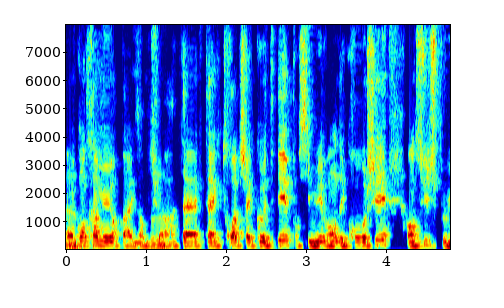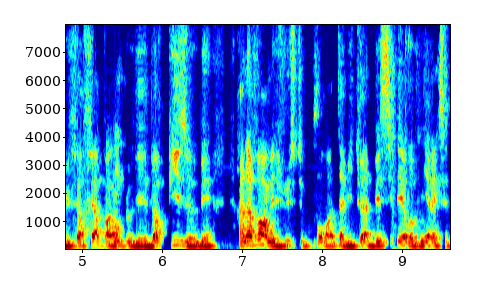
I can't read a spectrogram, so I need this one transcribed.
mmh. contre un mur, par exemple. Tu mmh. vois, tac, tac, trois de chaque côté pour simuler vraiment des crochets. Ensuite, je peux lui faire faire, par exemple, des burpees, mais rien à voir, mais juste pour t'habituer à te baisser, revenir, etc.,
